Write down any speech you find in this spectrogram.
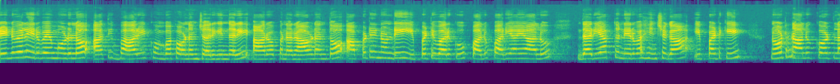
రెండు వేల ఇరవై మూడులో అతి భారీ కుంభకోణం జరిగిందని ఆరోపణ రావడంతో అప్పటి నుండి ఇప్పటి వరకు పలు పర్యాయాలు దర్యాప్తు నిర్వహించగా ఇప్పటికీ నూట నాలుగు కోట్ల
